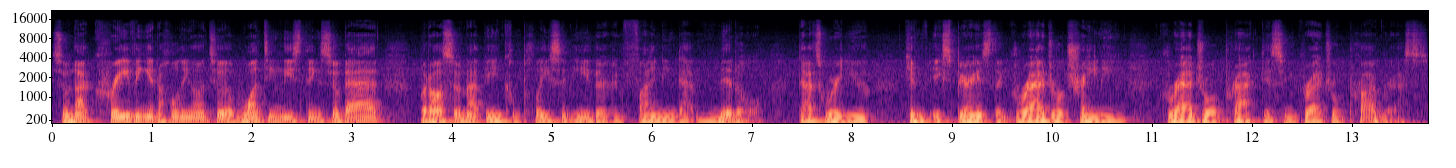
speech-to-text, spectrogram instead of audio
So not craving it and holding on to it wanting these things so bad but also not being complacent either and finding that middle. That's where you can experience the gradual training gradual practice and gradual progress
